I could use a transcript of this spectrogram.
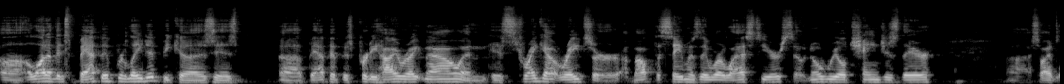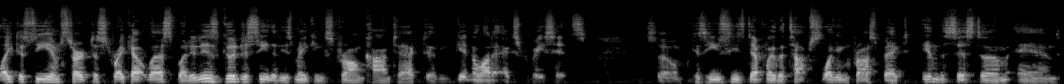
uh, a lot of it's BABIP related because his uh, BABIP is pretty high right now, and his strikeout rates are about the same as they were last year. So no real changes there. Uh, so I'd like to see him start to strike out less, but it is good to see that he's making strong contact and getting a lot of extra base hits. So because he's he's definitely the top slugging prospect in the system, and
